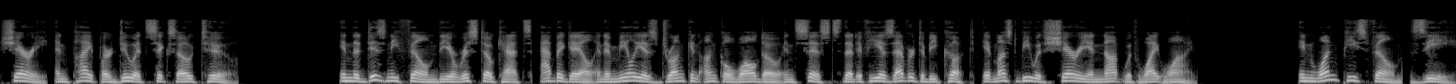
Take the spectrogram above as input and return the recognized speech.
sherry, and pipe are due at 6.02. In the Disney film The Aristocats, Abigail and Amelia's drunken uncle Waldo insists that if he is ever to be cooked, it must be with sherry and not with white wine. In One Piece film, Z,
